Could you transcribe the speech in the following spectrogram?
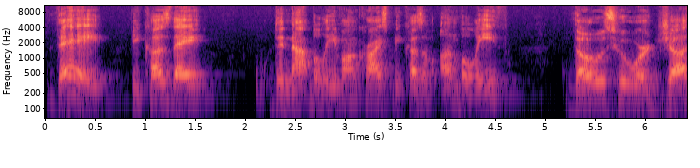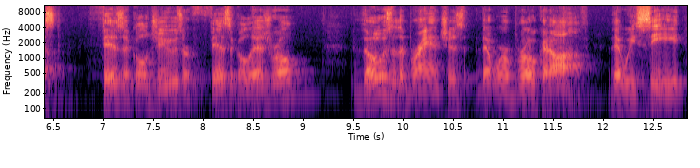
they, because they did not believe on Christ because of unbelief, those who were just physical Jews or physical Israel, those are the branches that were broken off that we see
